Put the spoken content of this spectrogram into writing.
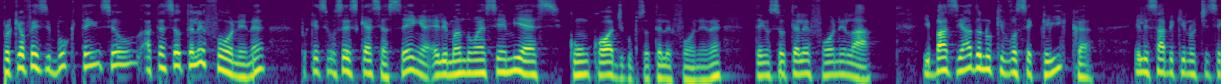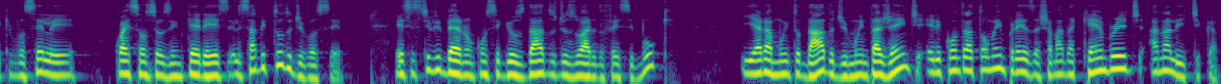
porque o Facebook tem seu, até seu telefone, né? Porque se você esquece a senha, ele manda um SMS com um código para seu telefone, né? Tem o seu telefone lá. E baseado no que você clica, ele sabe que notícia que você lê, quais são seus interesses, ele sabe tudo de você. Esse Steve Bannon conseguiu os dados de usuário do Facebook e era muito dado de muita gente, ele contratou uma empresa chamada Cambridge Analytica.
